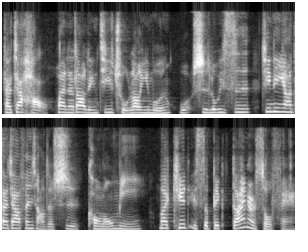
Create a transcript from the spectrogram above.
大家好，欢迎来到零基础绕英文，我是路易斯。今天要和大家分享的是恐龙迷。My kid is a big dinosaur fan.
